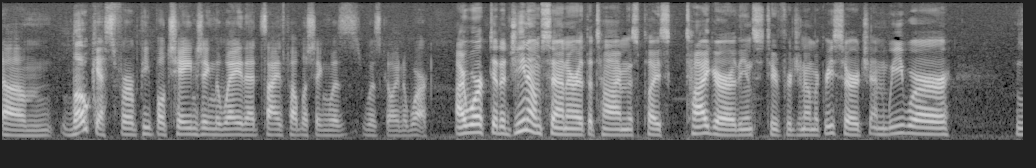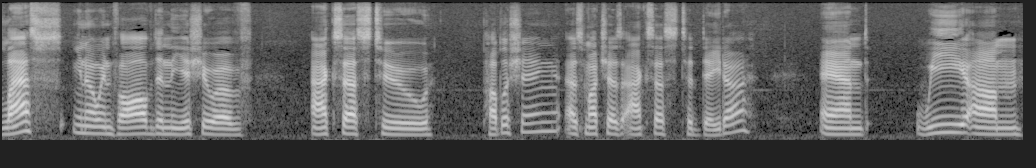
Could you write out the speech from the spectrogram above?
um, locus for people changing the way that science publishing was, was going to work. I worked at a genome center at the time, this place, TIGR, the Institute for Genomic Research, and we were less you know, involved in the issue of access to publishing as much as access to data. And we um,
